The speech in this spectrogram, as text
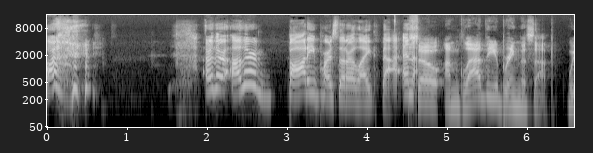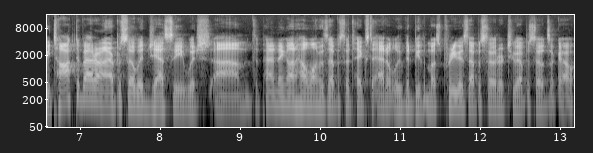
Are there, are there other body parts that are like that? And So I'm glad that you bring this up. We talked about it on our episode with Jesse, which, um, depending on how long this episode takes to edit, will either be the most previous episode or two episodes ago.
